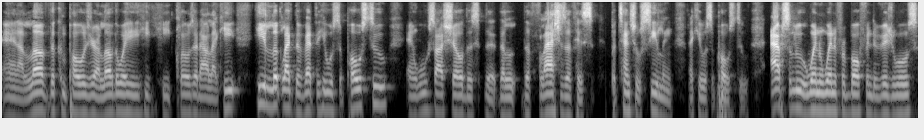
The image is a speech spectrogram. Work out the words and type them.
And I love the composure. I love the way he, he he closed it out. Like he he looked like the vet that he was supposed to, and Woosah showed this, the the the flashes of his potential ceiling like he was supposed to. Absolute win-win for both individuals.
